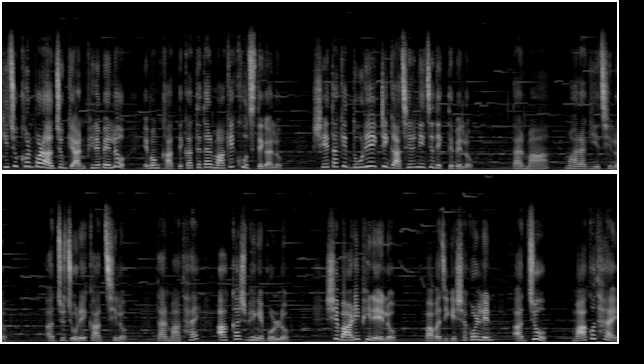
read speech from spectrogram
কিছুক্ষণ পর আজ্জু জ্ঞান ফিরে পেল এবং কাঁদতে কাঁদতে তার মাকে খুঁজতে গেল। সে তাকে দূরে একটি গাছের নিচে দেখতে পেল। তার মা মারা গিয়েছিল। আজ্জু জোরে কাঁদছিল। তার মাথায় আকাশ ভেঙে পড়ল। সে বাড়ি ফিরে এলো। বাবা জিজ্ঞাসা করলেন, আজ্জু, মা কোথায়?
